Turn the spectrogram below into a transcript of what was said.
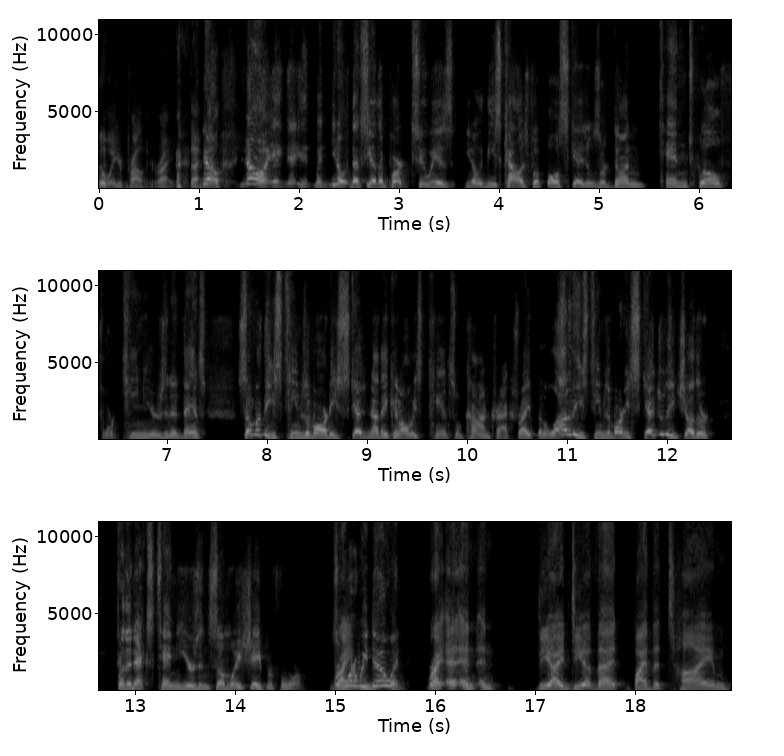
Well, you're probably right. no, no, it, it, but you know, that's the other part too is, you know, these college football schedules are done 10, 12, 14 years in advance. Some of these teams have already scheduled. Now they can always cancel contracts, right? But a lot of these teams have already scheduled each other for the next 10 years in some way, shape, or form. So right. what are we doing? Right. And, and, and the idea that by the time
